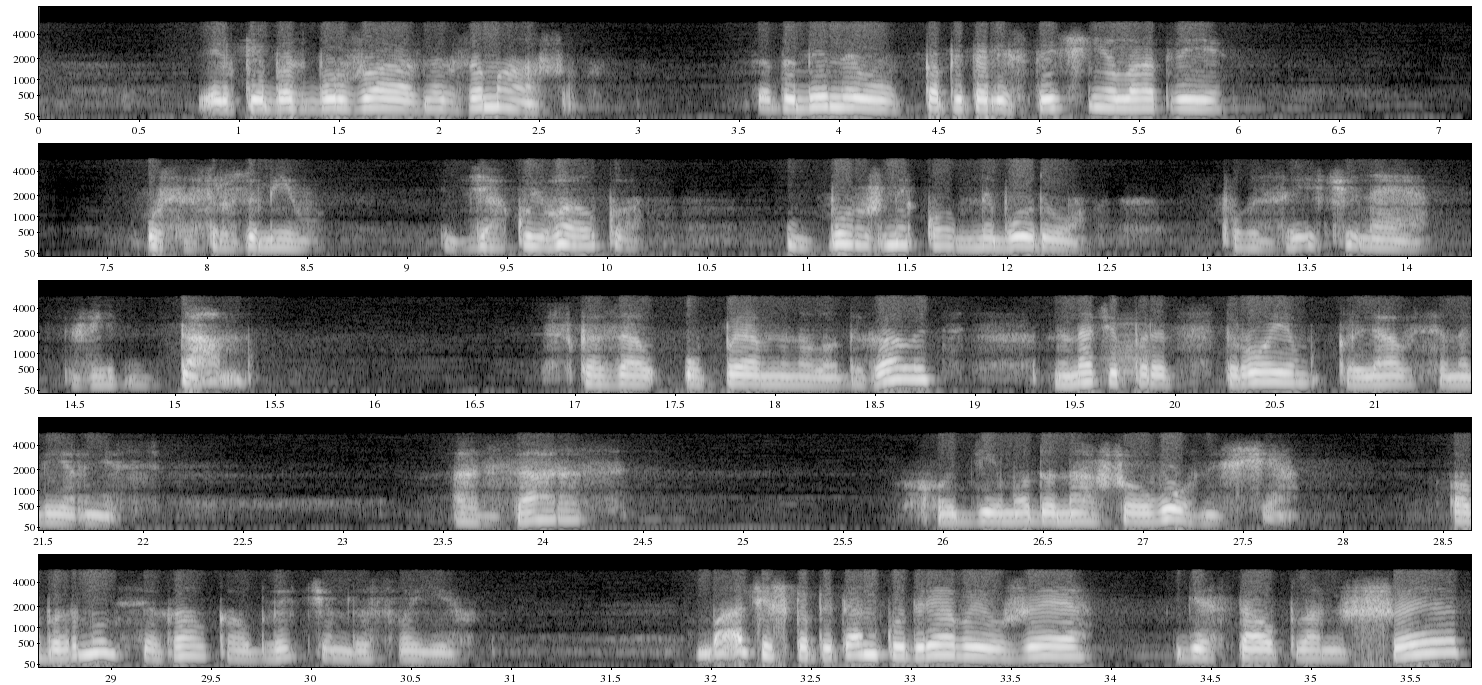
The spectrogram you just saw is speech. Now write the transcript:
Тільки без буржуазних замашок. Це тобі не в капіталістичній Латвії. Усе зрозумів. Дякую, Галко. Боржником не буду. Позичене віддам, сказав упевнено Ладгалець, неначе перед строєм клявся на вірність. А зараз ходімо до нашого вогнища, обернувся Галка обличчям до своїх. Бачиш, капітан Кудрявий уже дістав планшет.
